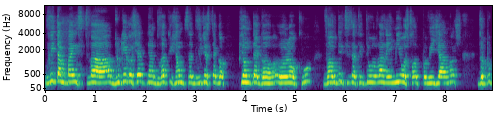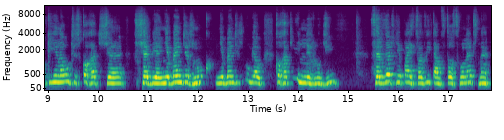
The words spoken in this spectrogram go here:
Witam Państwa 2 sierpnia 2025 roku w audycji zatytułowanej Miłość to odpowiedzialność. Dopóki nie nauczysz kochać się siebie, nie będziesz mógł, nie będziesz umiał kochać innych ludzi. Serdecznie Państwa witam w to słoneczne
